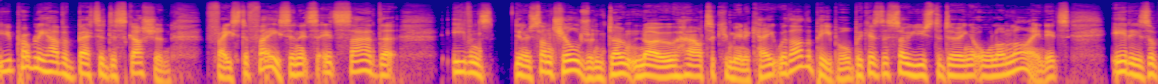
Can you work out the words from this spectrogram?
you probably have a better discussion face to face and it's it's sad that even you know some children don't know how to communicate with other people because they're so used to doing it all online it's it is a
